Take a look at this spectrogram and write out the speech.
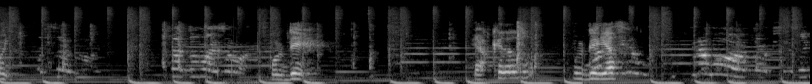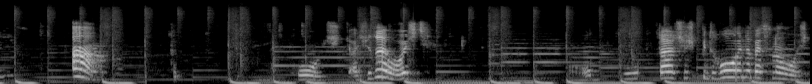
Ой. Та, давай, давай. пойди. Я кидаю. Пойди, я... все. А, гость. А що це гость? Та ще ж під головою написано гость.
